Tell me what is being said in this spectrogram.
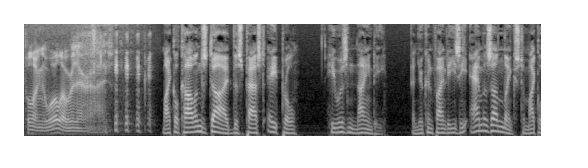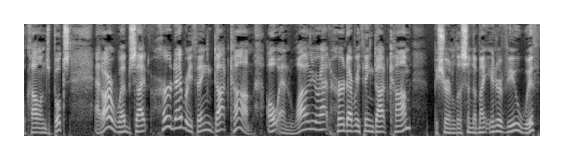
pulling the wool over their eyes. Michael Collins died this past April. He was 90. And you can find easy Amazon links to Michael Collins' books at our website, heardeverything.com. Oh, and while you're at heardeverything.com, be sure and listen to my interview with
